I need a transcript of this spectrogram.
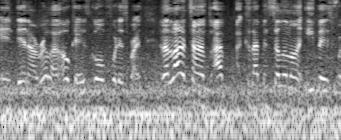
and then I realize, okay, it's going for this price. And a lot of times, I because I've been selling on eBay for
